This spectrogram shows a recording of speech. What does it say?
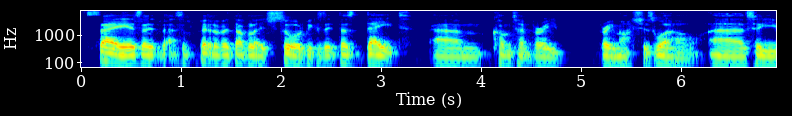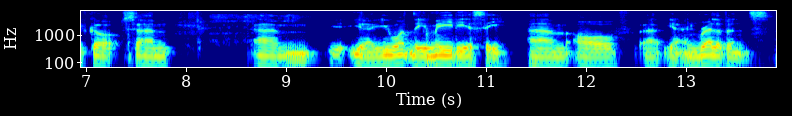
say is that that's a bit of a double-edged sword because it does date um, content very very much as well. Uh, so you've got um, um, you, know you want the immediacy um, of uh, you know and relevance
